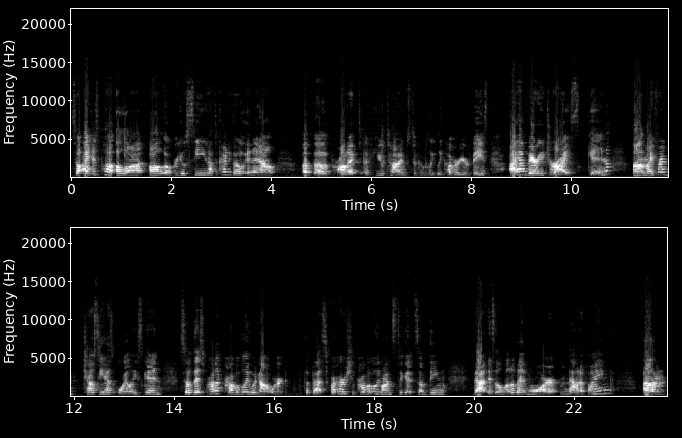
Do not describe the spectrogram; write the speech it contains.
So I just put a lot all over. You'll see you have to kind of go in and out of the product a few times to completely cover your face. I have very dry skin. Um, my friend Chelsey has oily skin, so this product probably would not work the best for her. She probably wants to get something that is a little bit more mattifying. Um,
